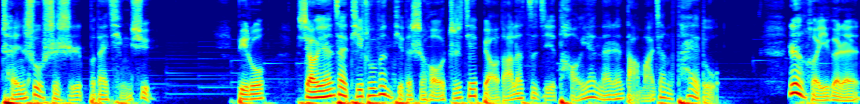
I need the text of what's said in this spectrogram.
陈述事实，不带情绪。比如，小严在提出问题的时候，直接表达了自己讨厌男人打麻将的态度。任何一个人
